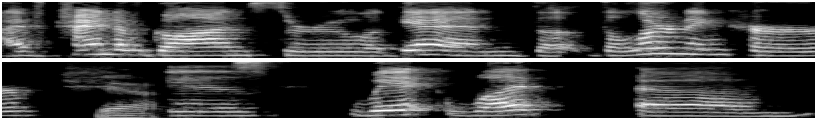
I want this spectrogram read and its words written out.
i've kind of gone through again the, the learning curve yeah is with what um,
